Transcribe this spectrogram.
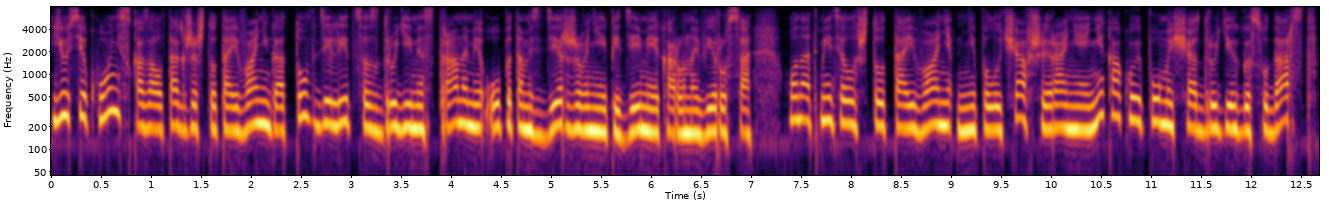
Юси Кунь сказал также, что Тайвань готов делиться с другими странами опытом сдерживания эпидемии коронавируса. Он отметил, что Тайвань, не получавший ранее никакой помощи от других государств,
